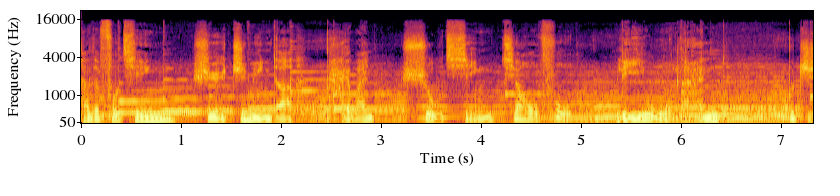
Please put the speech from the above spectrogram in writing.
他的父亲是知名的台湾竖琴教父李武南，不止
